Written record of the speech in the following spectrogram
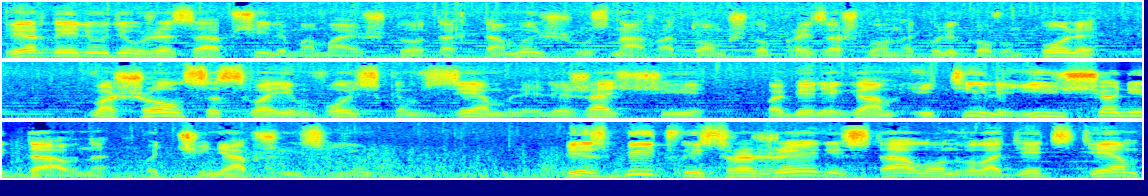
Верные люди уже сообщили Мамаю, что Тахтамыш, узнав о том, что произошло на Куликовом поле, вошел со своим войском в земли, лежащие по берегам Итили и еще недавно подчинявшиеся ему. Без битв и сражений стал он владеть тем,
